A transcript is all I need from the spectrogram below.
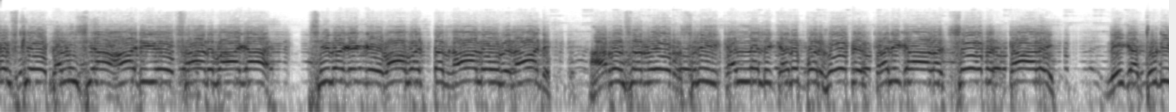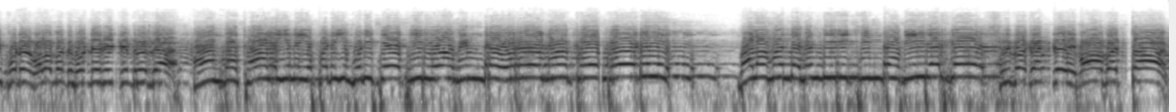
எஸ் கே தனுஷ்யா ஆடியோ சார்பாக சிவகங்கை மாவட்டம் நானூறு நாடு அரசனூர் ஸ்ரீ கல்லடி கருப்பர் கோவில் கரிகால சோழன் காலை மிக துடிப்புடன் வளம் வந்து கொண்டிருக்கின்றது. அந்த காளையினை எப்படியும் முடித்தே தீர்வோம் என்ற ஒரே நோக்கத்தோடு வலம் வந்து கொண்டிருக்கின்ற வீரர்கள். சிவகங்கை மாவட்டம்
